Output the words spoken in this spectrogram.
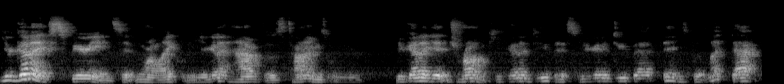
you're gonna experience it more likely. You're gonna have those times when you're you're gonna get drunk. You're gonna do this. You're gonna do bad things. But let that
